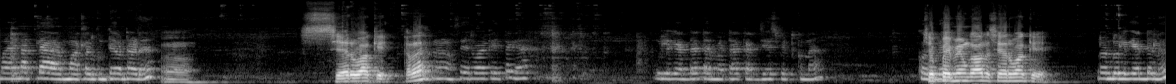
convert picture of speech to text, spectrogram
మా ఆయన అట్లా మాట్లాడుకుంటే ఉంటాడు. షేర్వాకి కదా? సేరువాకి అయితే ఉల్లిగడ్డ టమాటా కట్ చేసి పెట్టుకున్నా. చెప్పు ఏమేమి కావాలి షేర్వాకి రెండు ఉల్లిగడ్డలు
